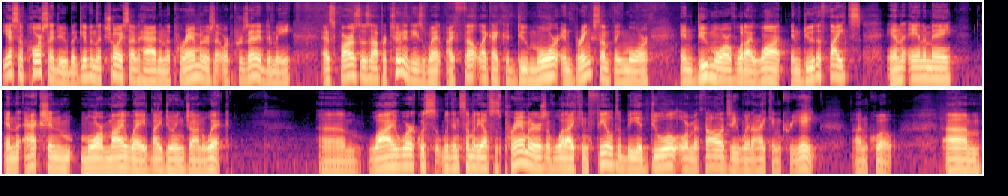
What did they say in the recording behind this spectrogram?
Yes, of course I do, but given the choice I've had and the parameters that were presented to me, as far as those opportunities went, I felt like I could do more and bring something more and do more of what I want and do the fights and the anime and the action more my way by doing John Wick. Um, why work with, within somebody else's parameters of what I can feel to be a duel or mythology when I can create? Unquote. Um,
